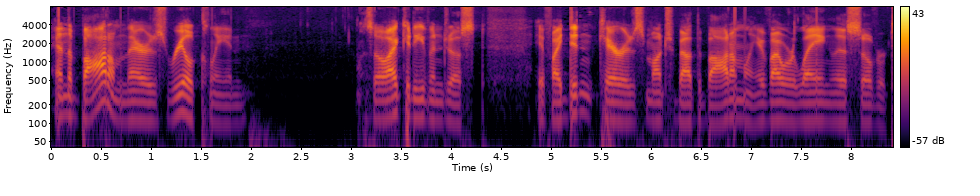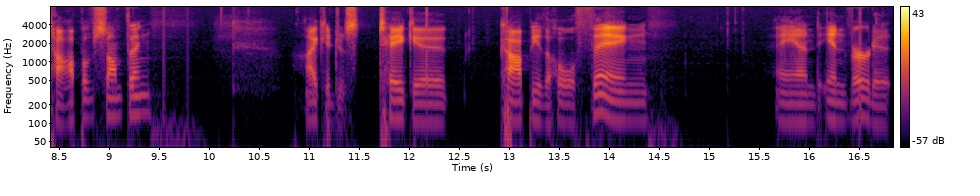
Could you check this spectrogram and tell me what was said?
And the bottom there is real clean. So I could even just, if I didn't care as much about the bottom, like if I were laying this over top of something, I could just take it, copy the whole thing, and invert it.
